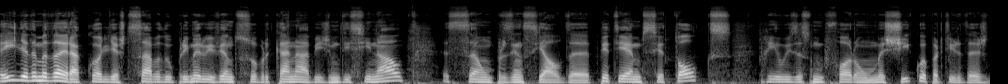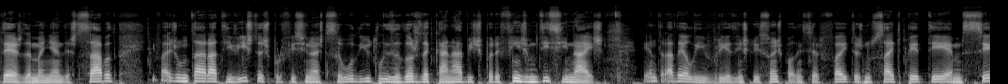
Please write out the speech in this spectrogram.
A Ilha da Madeira acolhe este sábado o primeiro evento sobre cannabis medicinal. Sessão presencial da PTMC Talks realiza-se no Fórum Machico a partir das 10 da manhã deste sábado e vai juntar ativistas, profissionais de saúde e utilizadores da cannabis para fins medicinais. A entrada é livre e as inscrições podem ser feitas no site ptmc.pt.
